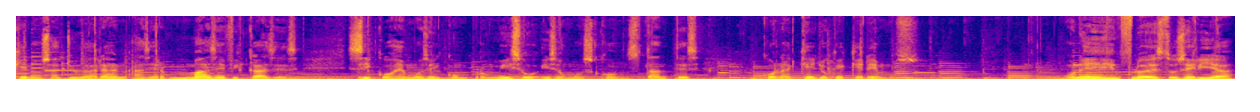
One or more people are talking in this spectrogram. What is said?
que nos ayudarán a ser más eficaces si cogemos el compromiso y somos constantes con aquello que queremos. Un ejemplo de esto sería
